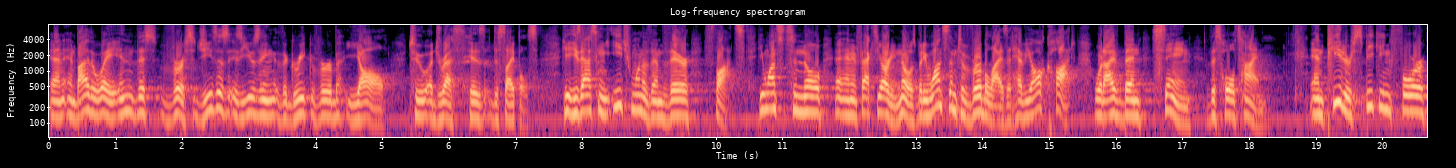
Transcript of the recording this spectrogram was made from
And, and by the way, in this verse, Jesus is using the Greek verb yal to address his disciples. he's asking each one of them their thoughts. He wants to know, and in fact, he already knows, but he wants them to verbalize it. Have you all caught what I've been saying this whole time? And Peter, speaking for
